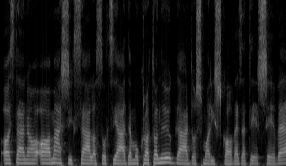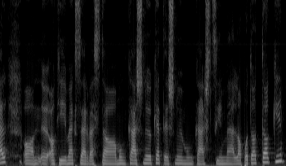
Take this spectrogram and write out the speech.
aztán a, a másik szál a szociáldemokrata nők, Gárdos Mariska vezetésével, a, aki megszervezte a munkásnőket, és nőmunkás címmel lapot adtak ki,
